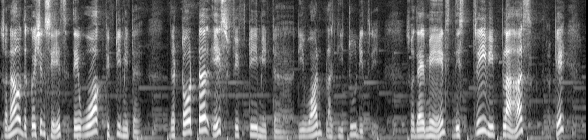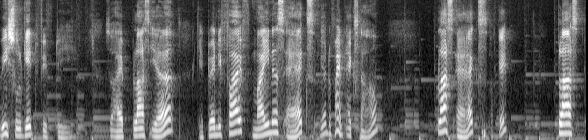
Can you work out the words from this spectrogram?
so now the question says they walk 50 meter. The total is 50 meter. D1 plus D2, D3. So that means this 3 we plus, okay, we should get 50. So I plus here, okay, 25 minus x, we have to find x now, plus x, okay, plus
